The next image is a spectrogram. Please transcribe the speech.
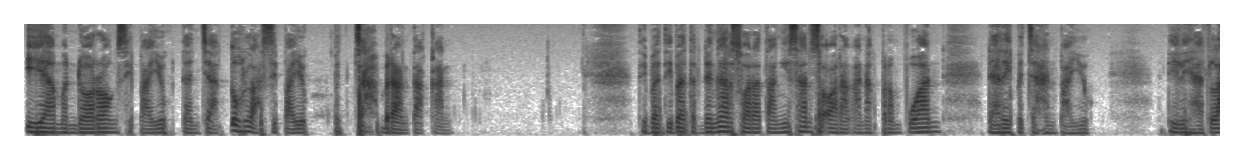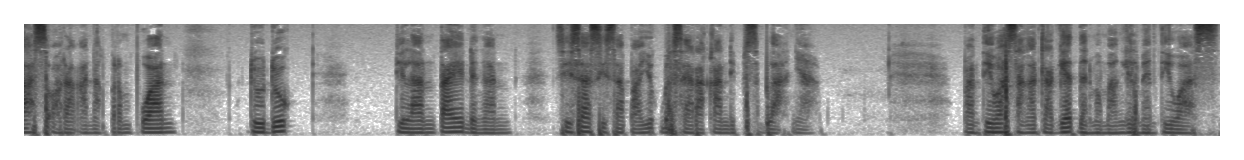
ia mendorong si payuk, dan jatuhlah si payuk pecah berantakan. Tiba-tiba terdengar suara tangisan seorang anak perempuan dari pecahan payuk. Dilihatlah seorang anak perempuan duduk di lantai dengan sisa-sisa payuk berserakan di sebelahnya. Pantiwas sangat kaget dan memanggil Mentiwas.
